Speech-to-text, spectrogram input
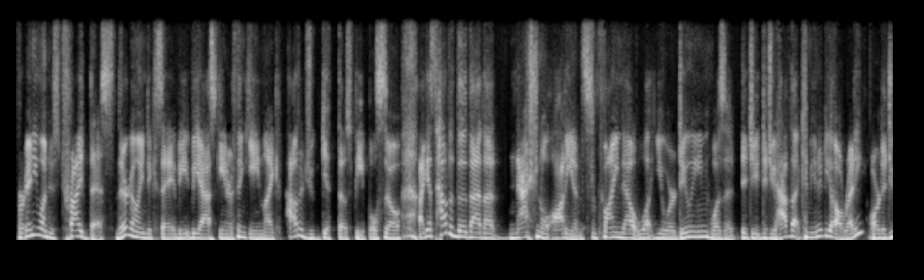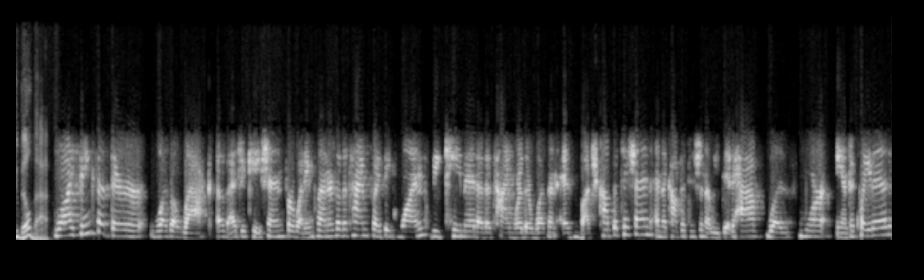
For for anyone who's tried this, they're going to say be, be asking or thinking like, how did you get those people? So I guess how did the that that national audience find out what you were doing? Was it did you did you have that community already, or did you build that? Well, I think that there was a lack of education for wedding planners at the time. So I think one, we came in at a time where there wasn't as much competition, and the competition that we did have was more antiquated.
